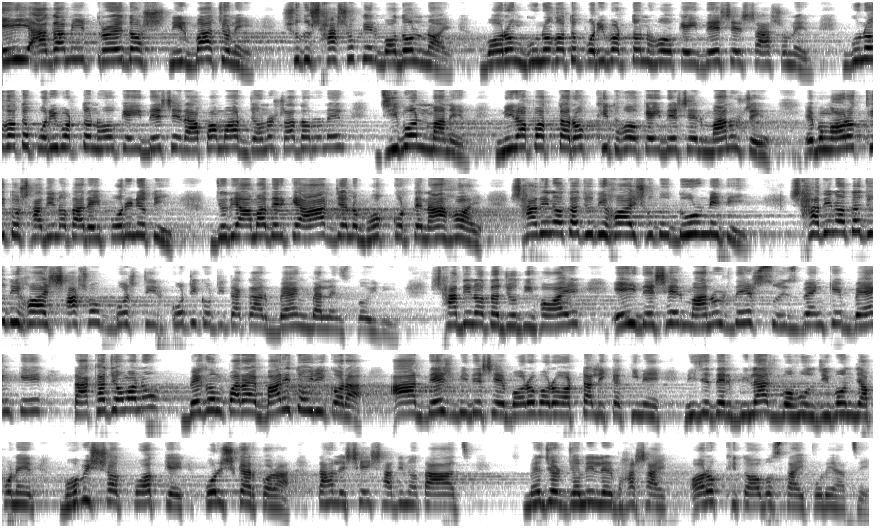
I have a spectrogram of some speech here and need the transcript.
এই আগামী ত্রয়োদশ নির্বাচনে শুধু শাসকের বদল নয়, বরং গুণগত পরিবর্তন হোক এই দেশের শাসনের, গুণগত পরিবর্তন হোক এই দেশের আপামার জনসাধারণের জীবন মানের নিরাপত্তা রক্ষিত হোক এই দেশের মানুষের এবং অরক্ষিত স্বাধীনতার এই পরিণতি যদি আমাদেরকে আর যেন ভোগ করতে না হয়, স্বাধীনতা যদি হয় শুধু দুর্নীতি স্বাধীনতা যদি হয়, শাসক গোষ্ঠীর কোটি কোটি টাকার ব্যাংক ব্যালেন্স তৈরি। স্বাধীনতা যদি হয়, এই দেশের মানুষদের সুইস ব্যাংকে ব্যাংকে টাকা জমানো, বেগম পাড়ায় বাড়ি তৈরি করা, আর দেশ বিদেশে বড় বড় অট্টালিকা কিনে নিজেদের বিলাসবহুল জীবনযাপনের ভবিষ্যৎ পথকে পরিষ্কার করা, তাহলে সেই স্বাধীনতা আজ মেজর জলিলের ভাষায় অরক্ষিত অবস্থায় পড়ে আছে।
